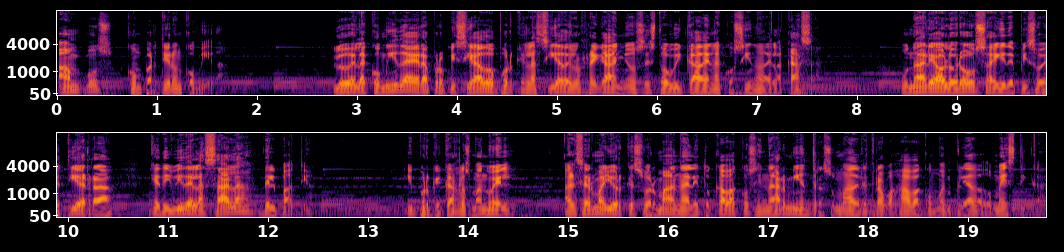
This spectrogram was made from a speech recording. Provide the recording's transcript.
Ambos compartieron comida. Lo de la comida era propiciado porque la silla de los regaños está ubicada en la cocina de la casa, un área olorosa y de piso de tierra que divide la sala del patio. Y porque Carlos Manuel, al ser mayor que su hermana, le tocaba cocinar mientras su madre trabajaba como empleada doméstica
